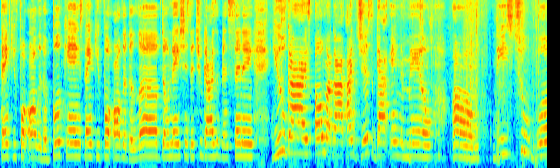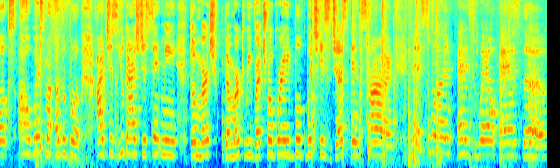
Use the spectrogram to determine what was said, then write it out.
Thank you for all of the bookings. Thank you for all of the love donations that you guys have been sending. You guys, oh my God, I just got in the mail um these two books. Oh where's my other book? I just you guys just sent me the merch the mercury retrograde book which is just in time. This one as well as the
